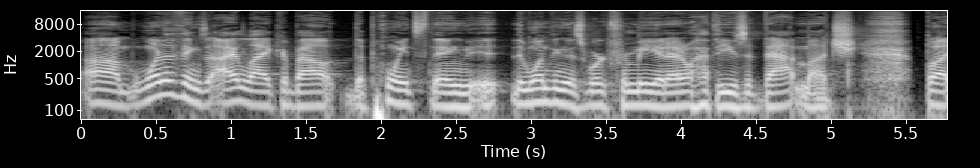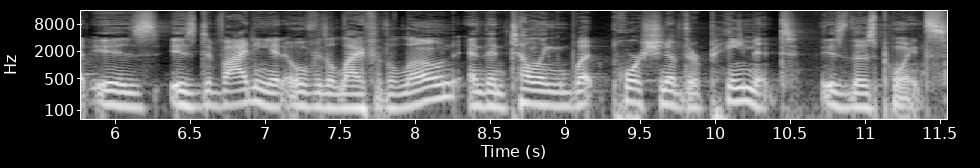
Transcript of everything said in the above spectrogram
Um, one of the things I like about the points thing, it- the one thing that's worked for me, and I don't have to use it that much, but is is dividing it over the life of the loan and then telling what portion of their payment is those points.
